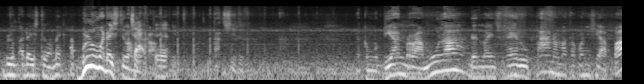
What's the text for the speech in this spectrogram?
belum ada istilah make up Belum ada istilah Cat, makeup ya. gitu. Touch itu. Nah, kemudian meramulah dan lain sebagainya. Saya lupa nama tokohnya siapa.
